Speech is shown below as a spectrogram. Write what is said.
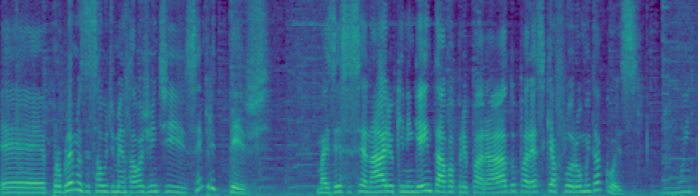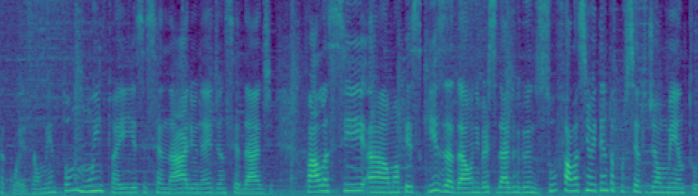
É, problemas de saúde mental a gente sempre teve, mas esse cenário que ninguém estava preparado parece que aflorou muita coisa. Muita coisa, aumentou muito aí esse cenário né, de ansiedade. Fala-se, ah, uma pesquisa da Universidade do Rio Grande do Sul fala-se em 80% de aumento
